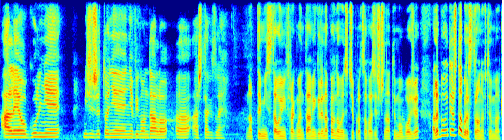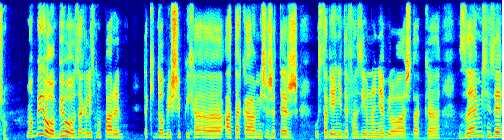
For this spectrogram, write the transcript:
ale ogólnie myślę, że to nie, nie wyglądało e, aż tak źle. Nad tymi stałymi fragmentami gry na pewno będziecie pracować jeszcze na tym obozie, ale były też dobre strony w tym meczu. No było, było. Zagraliśmy parę takich dobrych, szybkich e, ataka. Myślę, że też ustawienie defensywne nie było aż tak e, źle. Myślę, że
